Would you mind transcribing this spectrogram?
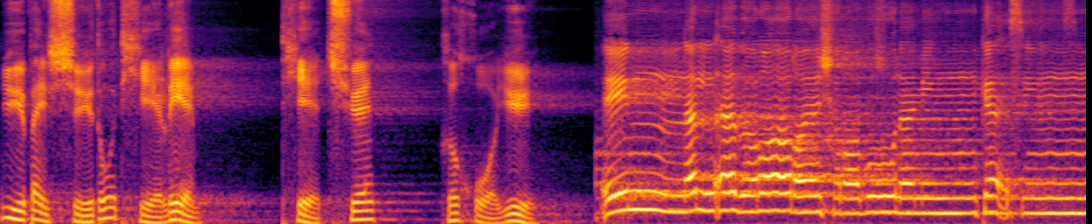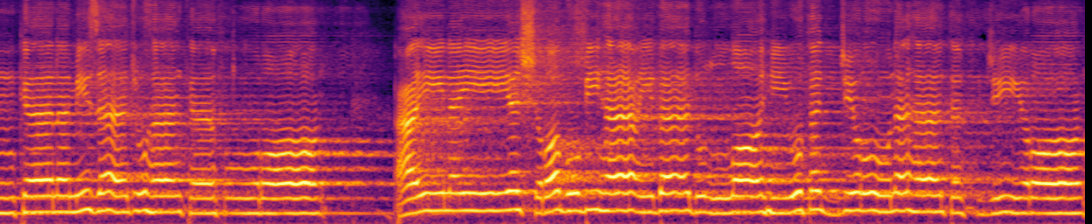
预备许多铁链、铁圈和火狱。عينا يشرب بها عباد الله يفجرونها تفجيرا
